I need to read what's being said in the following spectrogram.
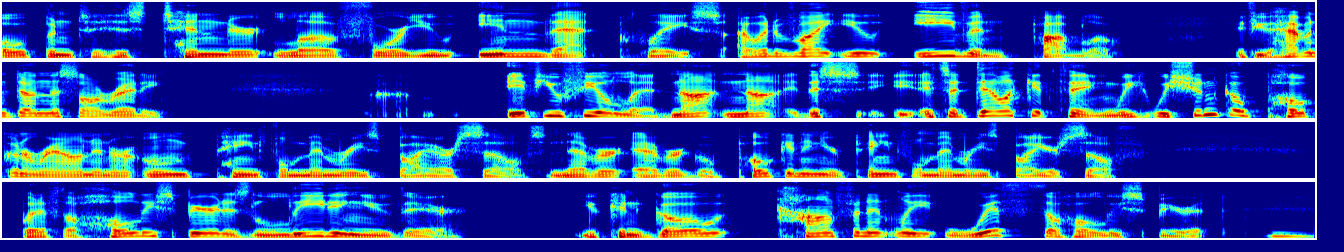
open to His tender love for you in that place. I would invite you, even Pablo, if you haven't done this already, if you feel led not not this it's a delicate thing we we shouldn't go poking around in our own painful memories by ourselves never ever go poking in your painful memories by yourself but if the holy spirit is leading you there you can go confidently with the holy spirit Mm.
